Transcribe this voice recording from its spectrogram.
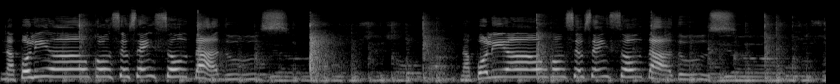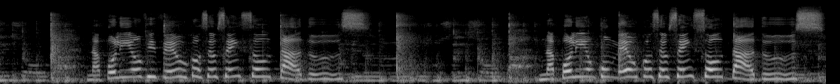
Napoleão com seus cem soldados. Napoleão com seus cem soldados. Napoleão viveu com seus cem soldados. Napoleão comeu com seus cem soldados.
